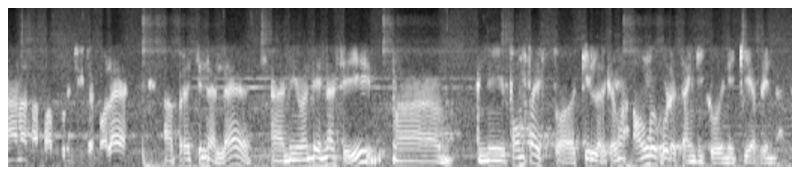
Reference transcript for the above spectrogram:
நானா தப்பா புரிஞ்சுக்கிட்ட போல பிரச்சனை இல்லை. நீ வந்து என்ன செய்? நீ ஃபைவ் கீழே இருக்கிறவங்க அவங்க கூட தங்கிக்கோ இன்னைக்கு அப்படின்னாங்க.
